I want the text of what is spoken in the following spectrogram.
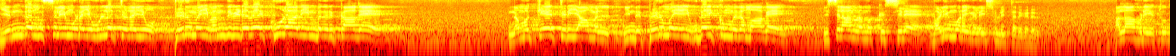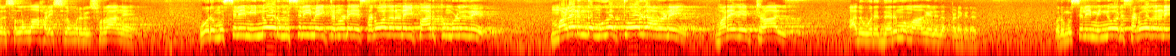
எந்த முஸ்லீமுடைய உள்ளத்திலையும் பெருமை வந்துவிடவே கூடாது என்பதற்காக நமக்கே தெரியாமல் இந்த பெருமையை உடைக்கும் விதமாக இஸ்லாம் நமக்கு சில வழிமுறைகளை சொல்லித் தருகிறது. அல்லாஹுடைய தூதர் சல்லாஹ் அலைஹி வஸல்லம் அவர்கள் ஒரு முஸ்லீம் இன்னொரு முஸ்லீமை தன்னுடைய சகோதரனை பார்க்கும் பொழுது மலர்ந்த முகத்தோடு அவனை வரவேற்றால் அது ஒரு தர்மமாக எழுதப்படுகிறது. ஒரு முஸ்லீம் இன்னொரு சகோதரனை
